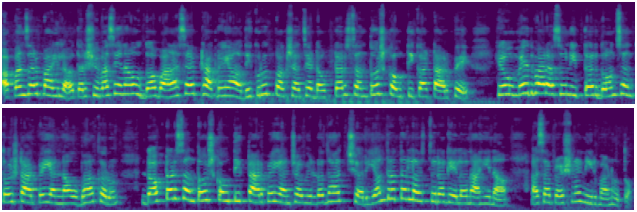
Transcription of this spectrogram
आपण जर पाहिलं तर शिवसेना उद्धव बाळासाहेब ठाकरे या अधिकृत पक्षाचे डॉक्टर संतोष कौतिका टारफे हे उमेदवार असून इतर दोन संतोष टारफे यांना उभा करून डॉक्टर संतोष कौतिक टारफे यांच्या विरोधात षडयंत्र तर लचरं गेलं नाही ना असा प्रश्न निर्माण होतो.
